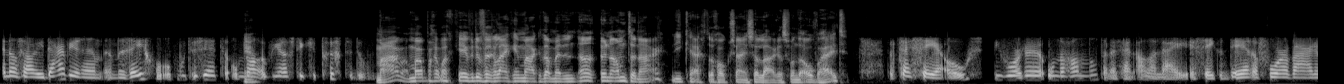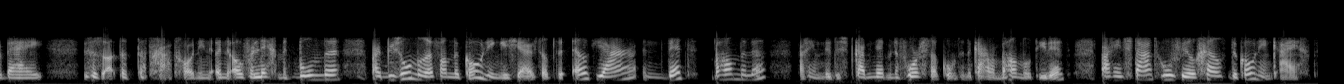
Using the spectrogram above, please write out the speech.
En dan zou je daar weer een, een regel op moeten zetten om dan ook weer een stukje terug te doen. Maar, maar mag ik even de vergelijking maken dan met een, een ambtenaar? Die krijgt toch ook zijn salaris van de overheid? Dat zijn cao's die worden onderhandeld en er zijn allerlei secundaire voorwaarden bij. Dus dat, dat, dat gaat gewoon in een overleg met bonden. Maar het bijzondere van de koning is juist dat we elk jaar een wet behandelen waarin dus het kabinet met een voorstel komt en de Kamer behandelt die wet, waarin staat hoeveel geld de koning krijgt.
